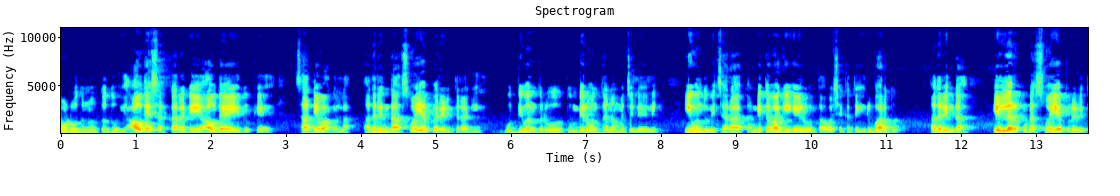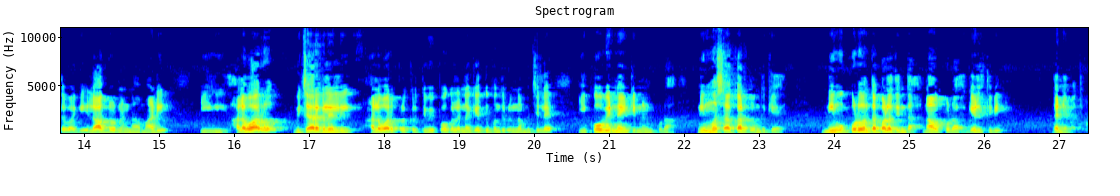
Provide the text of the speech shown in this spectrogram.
ನೋಡುವುದನ್ನುವಂಥದ್ದು ಯಾವುದೇ ಸರ್ಕಾರಕ್ಕೆ, ಯಾವುದೇ ಇದಕ್ಕೆ ಸಾಧ್ಯವಾಗಲ್ಲ. ಅದರಿಂದ ಸ್ವಯಂ ಪ್ರೇರಿತರಾಗಿ ಬುದ್ಧಿವಂತರು ತುಂಬಿರುವಂಥ ನಮ್ಮ ಜಿಲ್ಲೆಯಲ್ಲಿ ಈ ಒಂದು ವಿಚಾರ ಖಂಡಿತವಾಗಿ ಹೇಳುವಂಥ ಅವಶ್ಯಕತೆ ಇರಬಾರ್ದು. ಅದರಿಂದ ಎಲ್ಲರೂ ಕೂಡ ಸ್ವಯಂ ಪ್ರೇರಿತವಾಗಿ ಲಾಕ್ಡೌನನ್ನು ಮಾಡಿ, ಈ ಹಲವಾರು ವಿಚಾರಗಳಲ್ಲಿ, ಹಲವಾರು ಪ್ರಕೃತಿ ವಿಕೋಪಗಳನ್ನು ಗೆದ್ದು ಬಂದಿರುವ ನಮ್ಮ ಜಿಲ್ಲೆ. ಈ ಕೋವಿಡ್ ನೈನ್ಟೀನ್ ಅನ್ನು ಕೂಡ ನಿಮ್ಮ ಸಹಕಾರದೊಂದಿಗೆ ನೀವು ಕೊಡುವಂಥ ಬಲದಿಂದ ನಾವು ಕೂಡ ಗೆಲ್ತೀವಿ. ಧನ್ಯವಾದ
